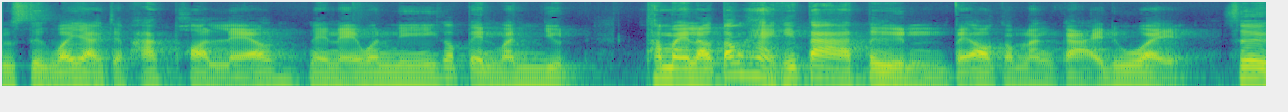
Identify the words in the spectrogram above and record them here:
รู้สึกว่าอยากจะพักผ่อนแล้วไหนๆวันนี้ก็เป็นวันหยุด ทำไมเราต้องแหกที่ตาตื่นไปออกกำลังกายด้วย ซึ่ง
